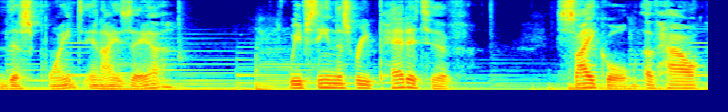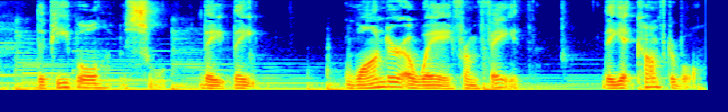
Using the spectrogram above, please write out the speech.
this point in Isaiah, we've seen this repetitive cycle of how the people they they wander away from faith. They get comfortable.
